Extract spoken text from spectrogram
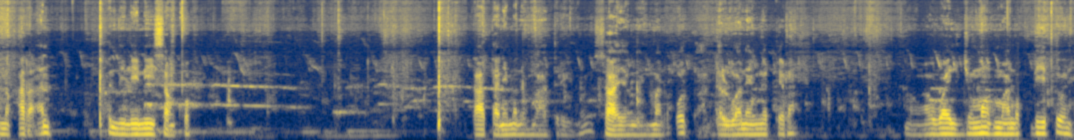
nakaraan. Nilinisan ko. Tataniman ng battery. No? Sayang yung manok ko. Ah, Dalawa na yung natira. Mga wild yung mga manok dito eh.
